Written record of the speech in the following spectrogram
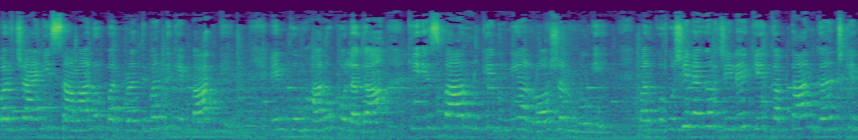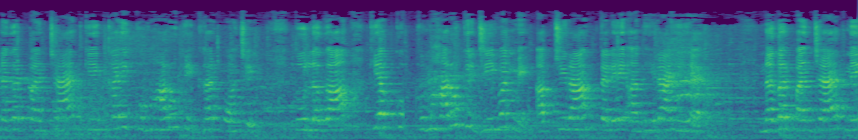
पर चाइनीज़ सामानों पर प्रतिबंध के बाद भी इन कुम्हारों को लगा कि इस बार उनकी दुनिया रोशन होगी। पर कुशीनगर ज़िले के कप्तानगंज के नगर पंचायत के कई कुम्हारों के घर पहुँचे तो लगा कि अब कुम्हारों के जीवन में अब चिराग तले अंधेरा ही है। नगर पंचायत ने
